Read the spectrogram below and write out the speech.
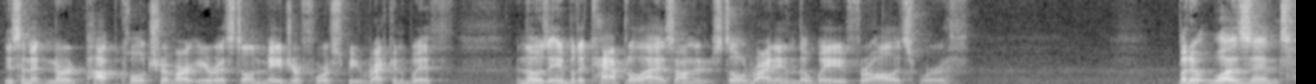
The ascendant nerd pop culture of our era is still a major force to be reckoned with, and those able to capitalize on it are still riding the wave for all it's worth. But it wasn't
